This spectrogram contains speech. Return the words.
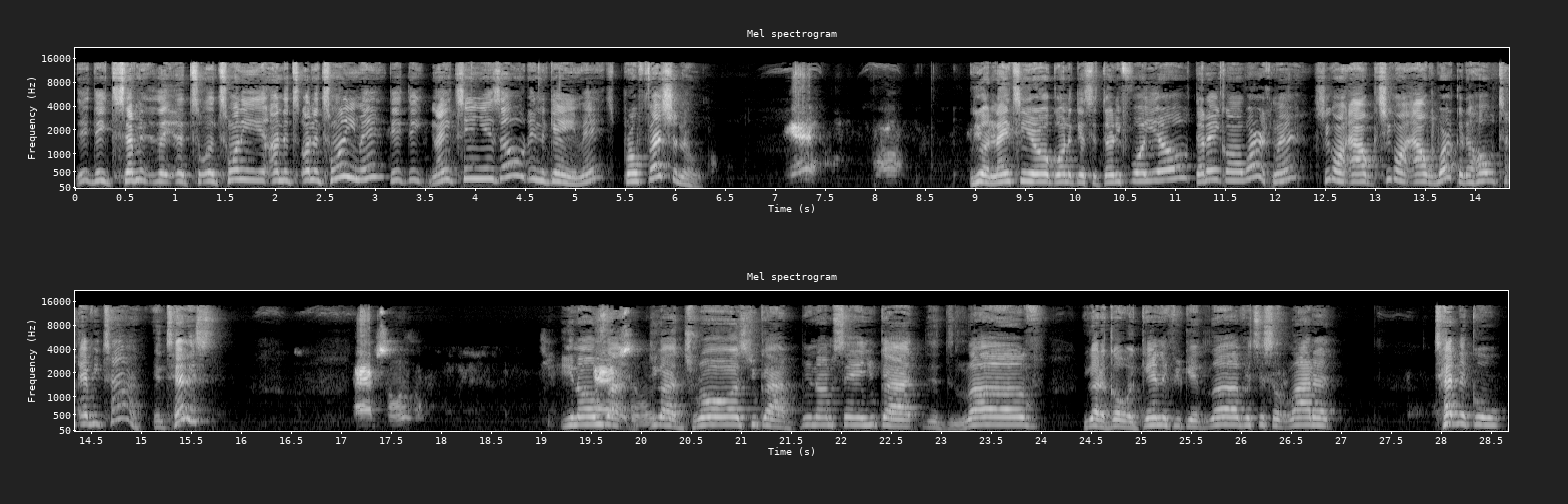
They they seven they, uh, twenty under under twenty man. They they 19 years old in the game man. It's professional. Yeah. Well, You're a 19 year old going against a 34 year old. That ain't gonna work, man. She gonna out she gonna outwork her the whole t- every time in tennis. absolutely. You know, you got you got draws, you got you know what I'm saying, you got the, the love, you got to go again if you get love. It's just a lot of technical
